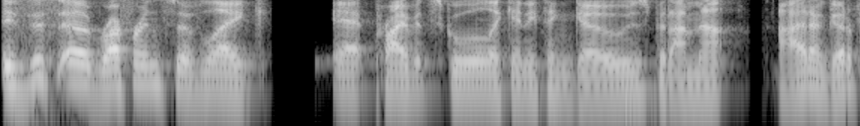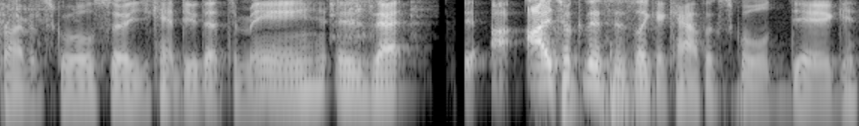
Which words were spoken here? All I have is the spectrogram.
Is this a reference of like at private school, like anything goes, but I'm not, I don't go to private school, so you can't do that to me? Is that, I, I took this as like a Catholic school dig,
